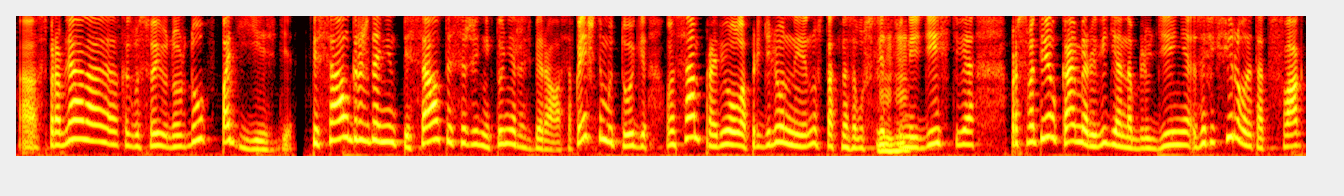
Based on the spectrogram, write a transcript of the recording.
а, справляла как бы свою нужду в подъезде. Писал гражданин, писал ТСЖ, никто не разбирался. В конечном итоге он сам провел определенные, ну так назову, следственные действия, просмотрел камеры видеонаблюдения, зафиксировал этот факт,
